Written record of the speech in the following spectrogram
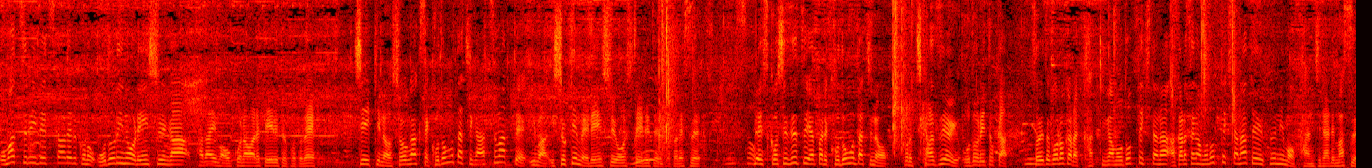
お祭りで使われるこの踊りの練習がただいま行われているということで地域の小学生、子どもたちが集まって今、一生懸命練習をしているということです。で少しずつやっぱり子どもたちのこの力強い踊りとか、そういうところから活気が戻ってきたな、明るさが戻ってきたなというふうにも感じられます。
